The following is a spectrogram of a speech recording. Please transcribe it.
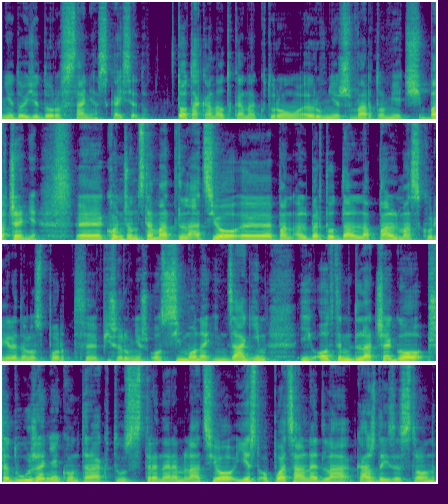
nie dojdzie do rozstania z Caicedo. To taka notka, na którą również warto mieć baczenie. E, kończąc temat Lazio, e, pan Alberto Dalla Palma z Corriere dello Sport e, pisze również o Simone Inzagim i o tym, dlaczego przedłużenie kontraktu z trenerem Lazio jest opłacalne dla każdej ze stron.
